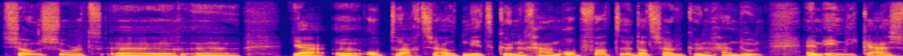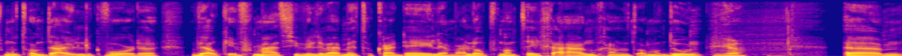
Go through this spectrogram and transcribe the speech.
zo'n soort eh, eh, ja, opdracht zou het MIT kunnen gaan opvatten. Dat zouden we kunnen gaan doen. En in die casus moet dan duidelijk worden welke informatie willen wij met elkaar delen en waar lopen we dan tegenaan, hoe gaan we dat allemaal doen. Ja. Ehm,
